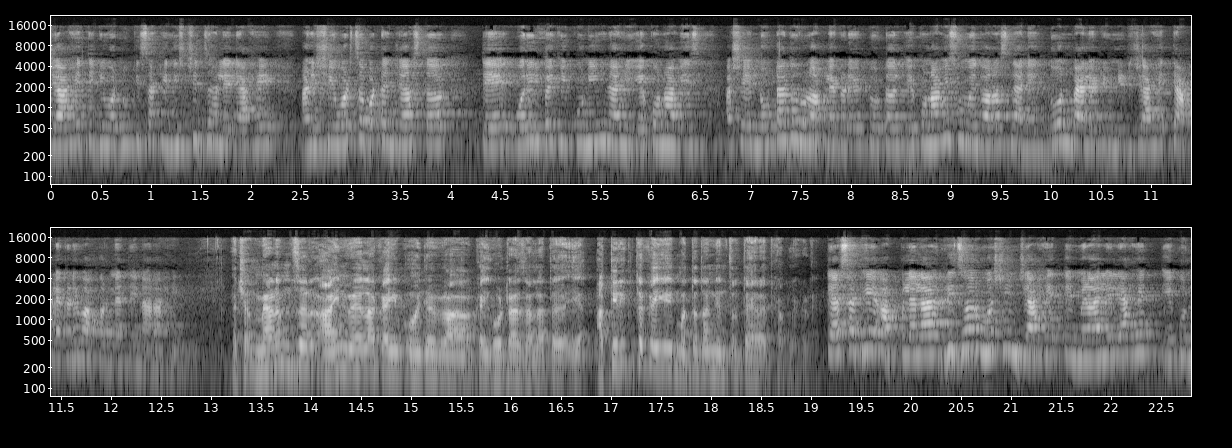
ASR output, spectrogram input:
जे आहेत ते निवडणुकीसाठी निश्चित झालेले आहे आणि शेवटचं बटन जे असतं ते वरीलपैकी कुणीही नाही एकोणावीस असे नोटा धरून आपल्याकडे टोटल एकोणावीस उमेदवार असल्याने दोन बॅलेट युनिट जे आहेत ते आपल्याकडे वापरण्यात येणार आहे. अच्छा मॅडम जर ऐन वेळेला काही म्हणजे काही घोटाळा झाला तर अतिरिक्त काही मतदान यंत्र तयार आहेत का आपल्याकडे? त्यासाठी आपल्याला रिझर्व्ह मशीन जे आहेत ते मिळालेले आहेत. एकूण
